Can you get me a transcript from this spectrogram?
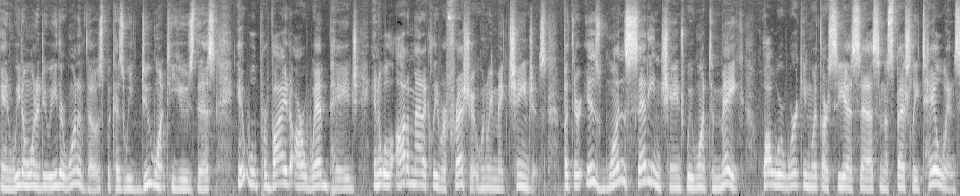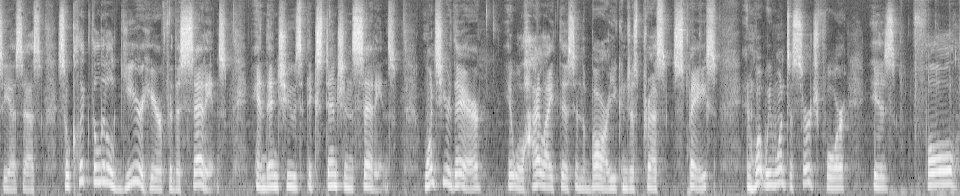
And we don't want to do either one of those because we do want to use this. It will provide our web page and it will automatically refresh it when we make changes. But there is one setting change we want to make while we're working with our CSS and especially Tailwind CSS. So click the little gear here for the settings and then choose extension settings. Once you're there, it will highlight this in the bar. You can just press space. And what we want to search for is full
